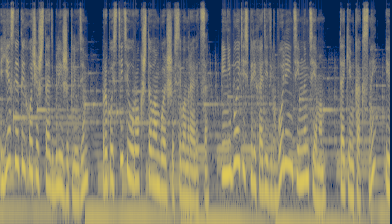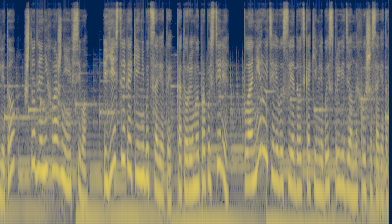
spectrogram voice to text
если ты хочешь стать ближе к людям, пропустите урок, что вам больше всего нравится, и не бойтесь переходить к более интимным темам, таким как сны или то, что для них важнее всего. Есть ли какие-нибудь советы, которые мы пропустили? Планируете ли вы следовать каким-либо из приведенных выше советов,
